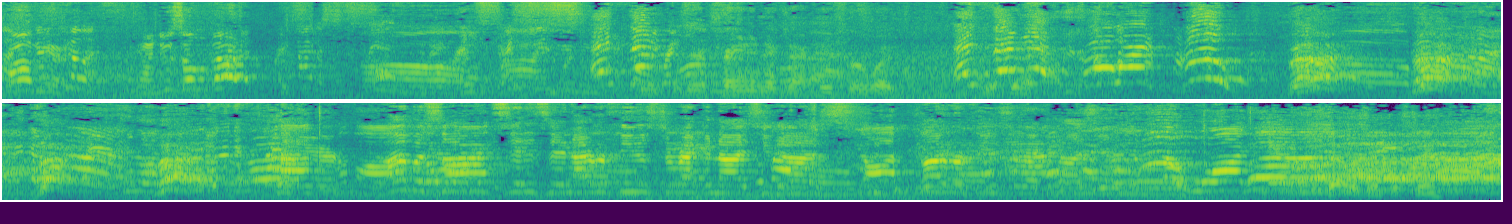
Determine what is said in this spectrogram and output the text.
What's the problem here? You gotta do something about it? They're training exactly for what Hey, is send gonna it! happen. Forward! Move! I'm a sovereign citizen. I refuse to recognize you guys. I refuse to recognize you. That was interesting.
